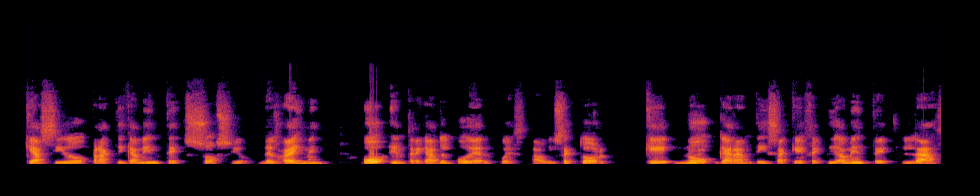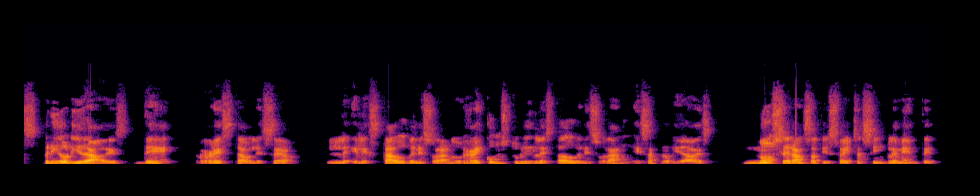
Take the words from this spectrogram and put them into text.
que ha sido prácticamente socio del régimen, o entregarle el poder pues, a un sector que no garantiza que efectivamente las prioridades de restablecer el Estado venezolano, reconstruir el Estado venezolano, esas prioridades no serán satisfechas simplemente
